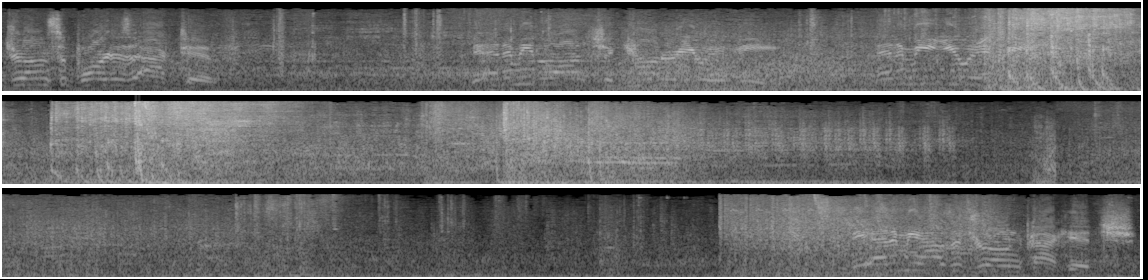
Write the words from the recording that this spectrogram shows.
Drone support is active. The enemy launched a counter UAV. Enemy UAV. The enemy has a drone package.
